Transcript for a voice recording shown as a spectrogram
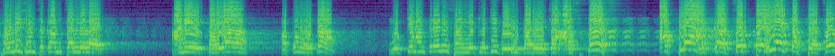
फाउंडेशनचं काम चाललेलं आहे. आणि परवा आपण होता मुख्यमंत्र्यांनी सांगितलं की गुढीपाडव्याच्या आसपास आपल्या हक्काचं पहिल्या टप्प्याचं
